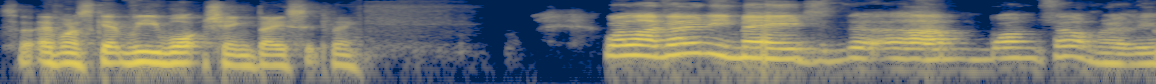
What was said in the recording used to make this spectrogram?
So everyone has to get rewatching basically. Well, I've only made um, one film really.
